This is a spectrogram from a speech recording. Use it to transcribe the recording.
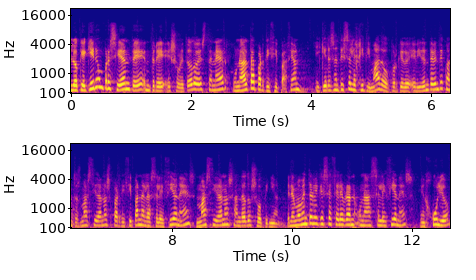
Lo que quiere un presidente, entre, sobre todo, es tener una alta participación y quiere sentirse legitimado, porque evidentemente cuantos más ciudadanos participan en las elecciones, más ciudadanos han dado su opinión. En el momento en el que se celebran unas elecciones, en julio,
